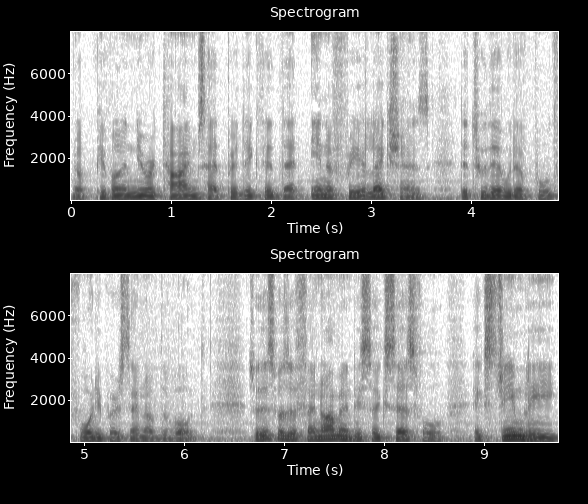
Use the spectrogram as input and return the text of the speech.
know, people in New York Times had predicted that in a free elections, the Tudeh would have pulled 40% of the vote. So this was a phenomenally successful, extremely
